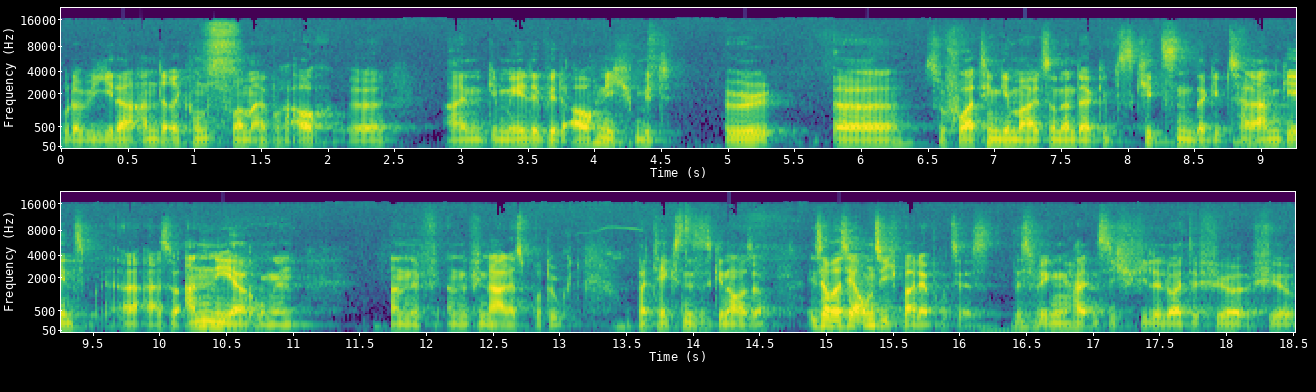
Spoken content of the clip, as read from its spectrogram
Oder wie jeder andere Kunstform einfach auch. Äh, ein Gemälde wird auch nicht mit Öl äh, sofort hingemalt, sondern da gibt es Skizzen, da gibt es Herangehens, äh, also Annäherungen an, ein finales Produkt. Bei Texten ist es genauso. Ist aber sehr unsichtbar, der Prozess. Deswegen halten sich viele Leute für, für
